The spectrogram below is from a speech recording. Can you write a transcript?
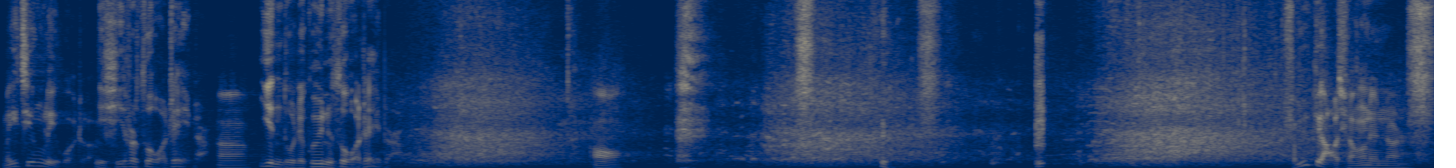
没经历过这。你媳妇儿坐我这边，啊，印度这闺女坐我这边，哦，什么表情？您这是？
